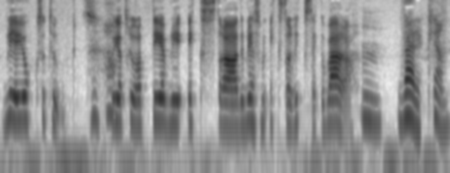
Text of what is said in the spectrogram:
blir ju också tungt. För jag tror att det blir extra, det blir som en extra ryggsäck att bära. Mm. Verkligen.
